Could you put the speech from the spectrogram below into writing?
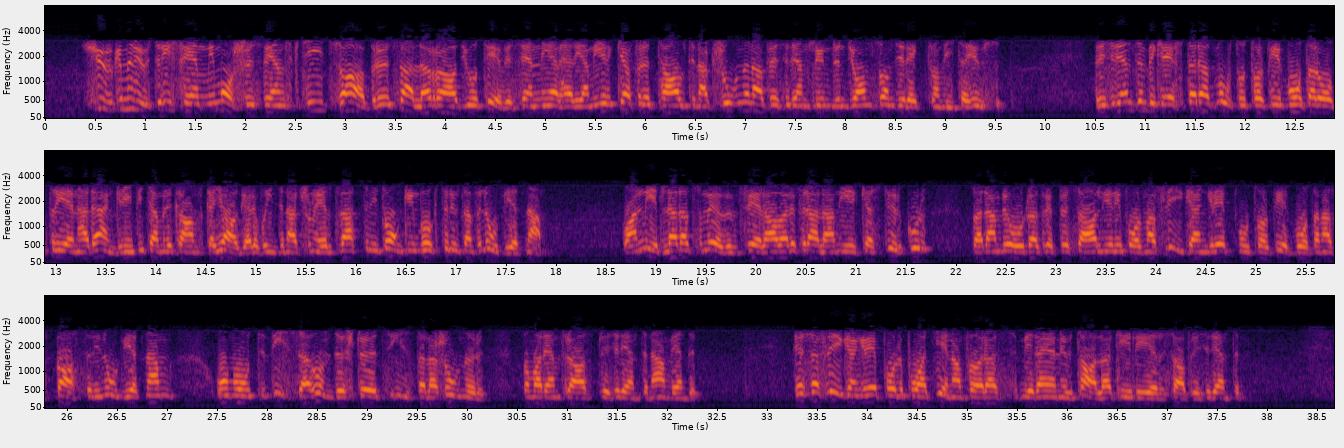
minuter i fem i morse svensk tid så avbröts alla radio- och tv-sändningar här i Amerika för ett tal till nationen av president Lyndon Johnson direkt från Vita huset. Presidenten bekräftade att motortorpedbåtar återigen hade angripit amerikanska jagare på internationellt vatten i Tonkinbukten utanför Nordvietnam. Och han meddelade att som överbefälhavare för alla Amerikas styrkor så hade han beordrat repressalier i form av flygangrepp mot torpedbåtarnas baser i Nordvietnam och mot vissa understödsinstallationer som var den fras presidenten använde. Dessa flygangrepp håller på att genomföras medan jag nu talar till er, sa presidenten.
